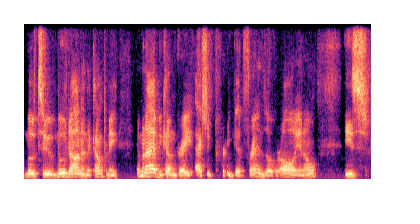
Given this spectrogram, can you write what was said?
moved to moved on in the company him and I have become great, actually pretty good friends overall. You know, he's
